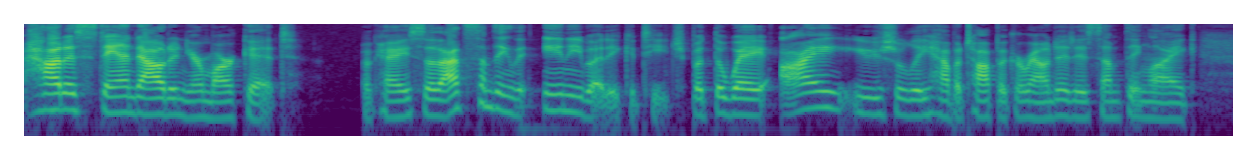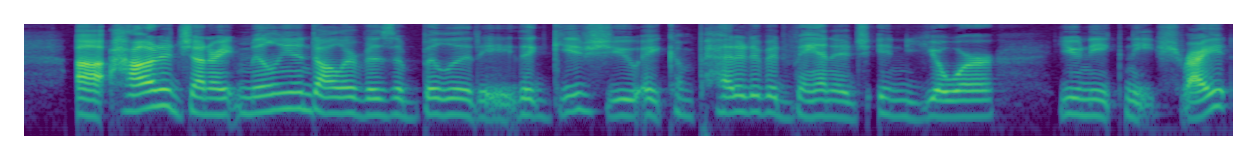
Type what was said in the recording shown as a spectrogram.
how to stand out in your market. Okay, so that's something that anybody could teach. But the way I usually have a topic around it is something like uh, how to generate million dollar visibility that gives you a competitive advantage in your unique niche, right?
